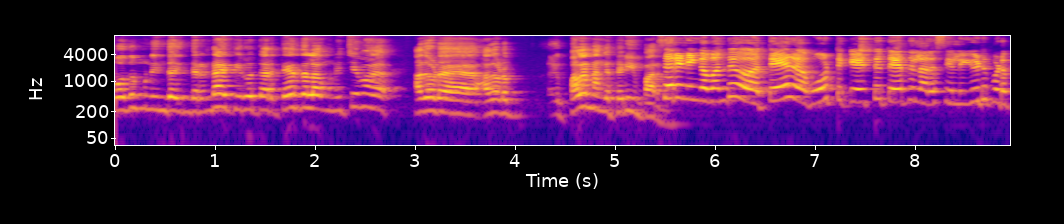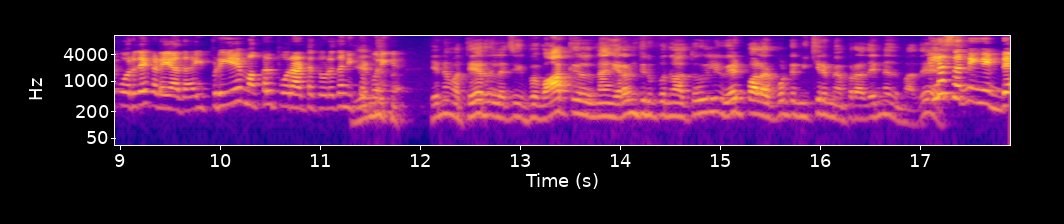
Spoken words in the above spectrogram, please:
போதும்னு இந்த இந்த ரெண்டாயிரத்தி இருபத்தாறு தேர்தல் அவங்க நிச்சயமாக அதோட அதோட பலன் அங்க தெரியும் பாருங்க. சரி நீங்க வந்து தேர் ஓட்டு கேட்டு தேர்தல் அரசியல்ல ஈடுபட போறதே கிடையாதா. இப்படியே மக்கள் போராட்டத்தோட தான் நிக்க என்ன? போறீங்க. என்னம்மா தேர்தல் வச்சு இப்ப வாக்குகள் நாங்க இருநூத்தி முப்பத்தி நாலு தொகுதியிலும் வேட்பாளர் போட்டு நிக்கிறோமே அப்புறம் அது என்னதுமா அது? இல்ல சார் நீங்க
